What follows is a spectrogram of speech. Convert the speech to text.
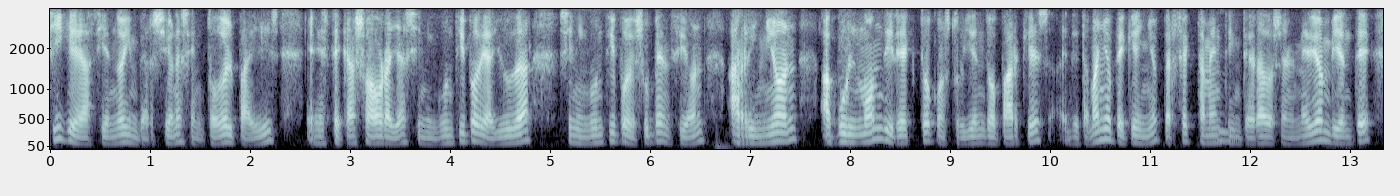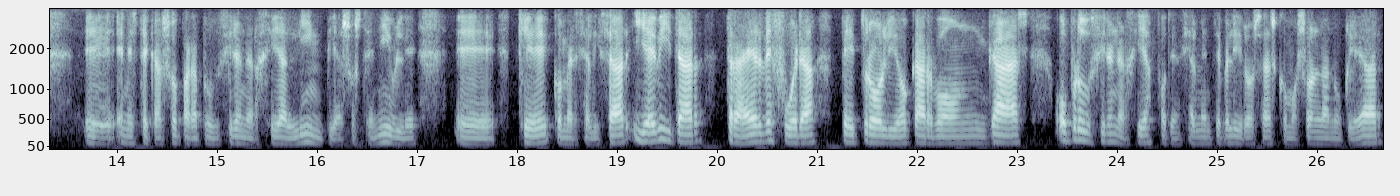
sigue haciendo inversiones en todo el país, en este caso ahora ya sin ningún tipo de ayuda, sin ningún tipo de subvención, a riñón, a pulmón directo, construyendo parques de tamaño pequeño, perfectamente mm en el medio ambiente, eh, en este caso para producir energía limpia, sostenible, eh, que comercializar y evitar traer de fuera petróleo, carbón, gas o producir energías potencialmente peligrosas como son la nuclear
